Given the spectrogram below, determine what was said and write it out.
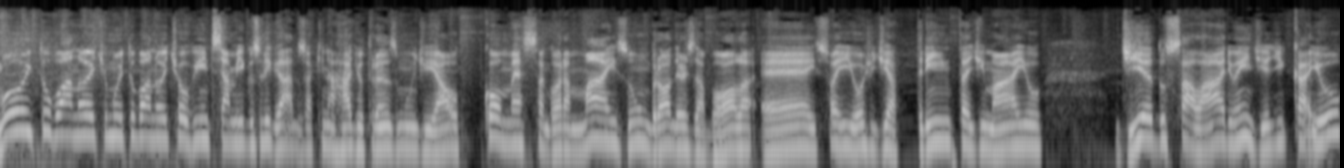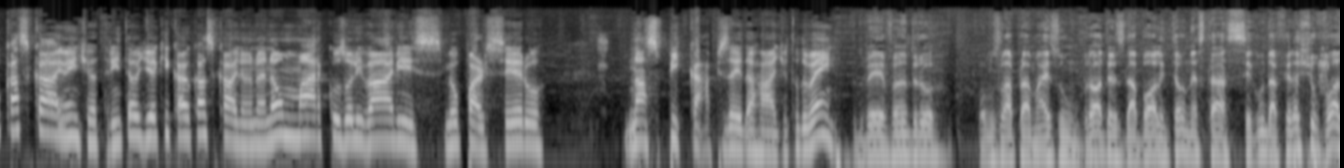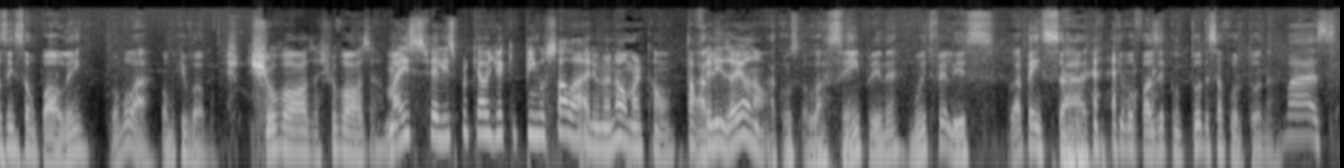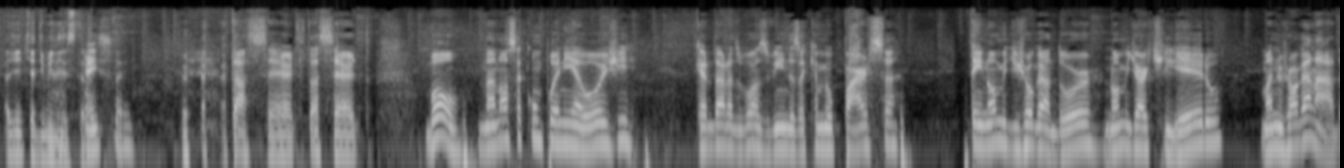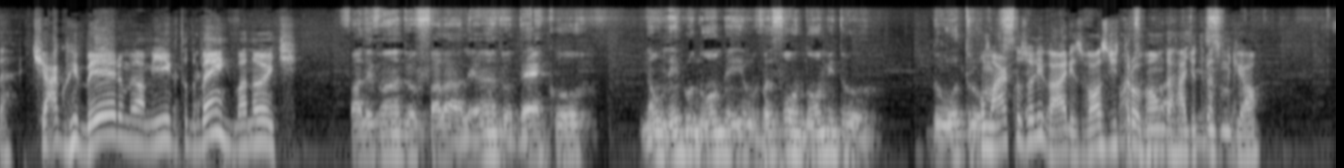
Muito boa noite, muito boa noite, ouvintes e amigos ligados aqui na Rádio Transmundial. Começa agora mais um Brothers da Bola. É isso aí, hoje, dia 30 de maio, dia do salário, hein? Dia de cair o cascalho, hein? Dia 30 é o dia que cai o cascalho, não é não? Marcos Olivares, meu parceiro nas picapes aí da rádio, tudo bem? Tudo bem, Evandro? Vamos lá para mais um Brothers da Bola, então, nesta segunda-feira chuvosa em São Paulo, hein? Vamos lá, vamos que vamos. Chuvosa, chuvosa. Mas feliz porque é o dia que pinga o salário, não é não, Marcão? Tá Ah, feliz aí ou não? Ah, lá sempre, né? Muito feliz. Agora pensar o que eu vou fazer com toda essa fortuna. Mas a gente administra. É isso aí. tá certo, tá certo. Bom, na nossa companhia hoje, quero dar as boas-vindas aqui ao meu parça. Tem nome de jogador, nome de artilheiro, mas não joga nada. Tiago Ribeiro, meu amigo, tudo bem? Boa noite. Fala Evandro, fala Leandro, Deco. Não lembro o nome aí, o Evandro falou o nome do, do outro. O Marcos Olivares, voz de Marcos trovão da Olivares, Rádio isso. Transmundial.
